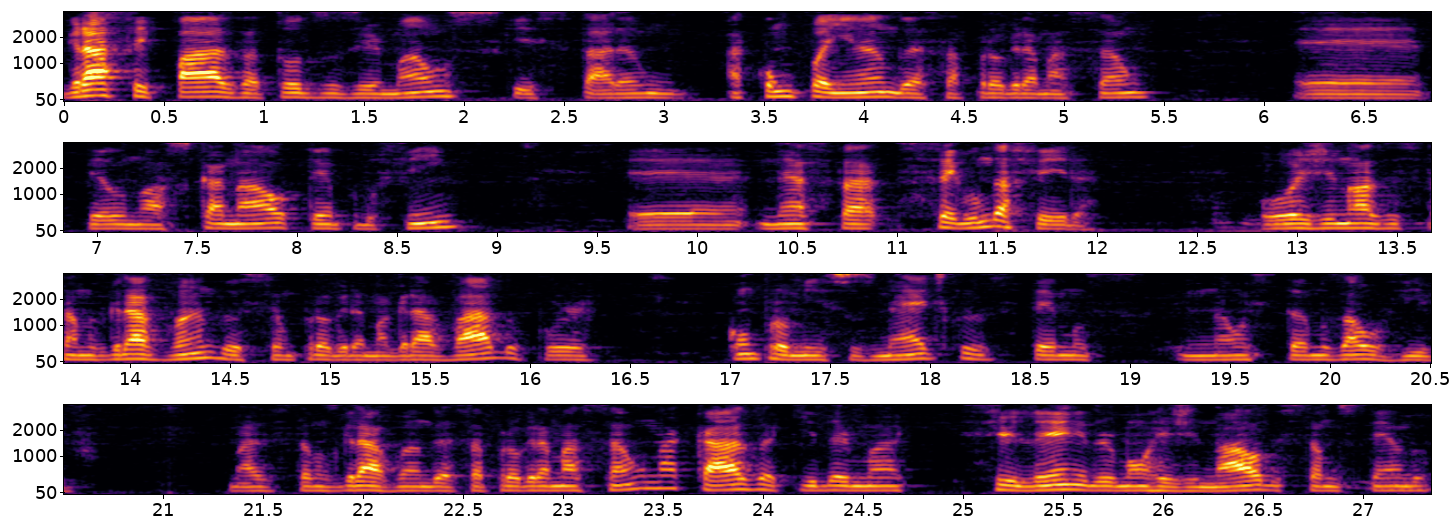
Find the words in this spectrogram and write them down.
Graça e paz a todos os irmãos que estarão acompanhando essa programação é, pelo nosso canal Tempo do Fim, é, nesta segunda-feira. Hoje nós estamos gravando, esse é um programa gravado por compromissos médicos, temos, não estamos ao vivo, mas estamos gravando essa programação na casa aqui da irmã Sirlene, do irmão Reginaldo, estamos tendo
